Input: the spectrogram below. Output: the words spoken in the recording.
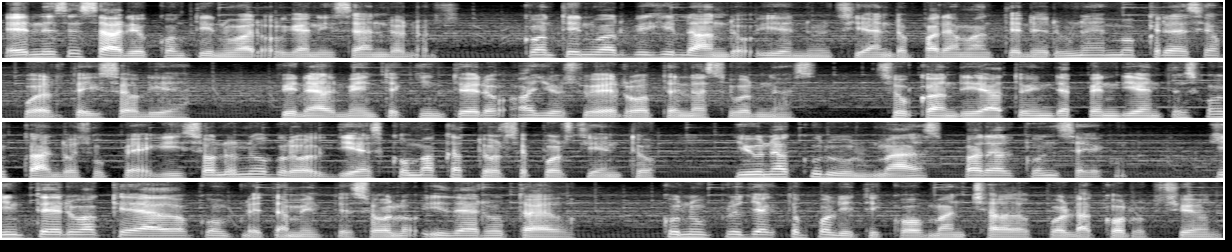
Es necesario continuar organizándonos, continuar vigilando y denunciando para mantener una democracia fuerte y sólida. Finalmente Quintero halló su derrota en las urnas. Su candidato independiente Juan Carlos Upegui solo logró el 10,14% y una curul más para el Consejo. Quintero ha quedado completamente solo y derrotado, con un proyecto político manchado por la corrupción,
